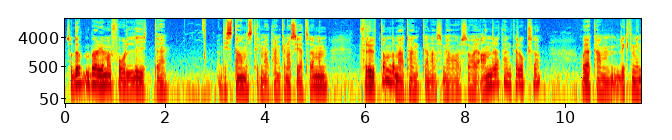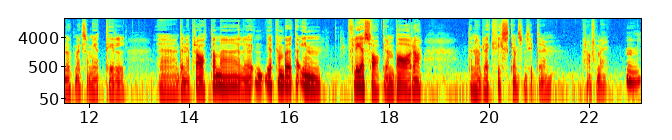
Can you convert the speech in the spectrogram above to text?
Så då börjar man få lite distans till de här tankarna och se att så, ja, men, förutom de här tankarna som jag har så har jag andra tankar också. Och jag kan rikta min uppmärksamhet till eh, den jag pratar med. Eller jag, jag, kan börja ta in fler saker än bara den här bläckfisken som sitter framför mig. Mm.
